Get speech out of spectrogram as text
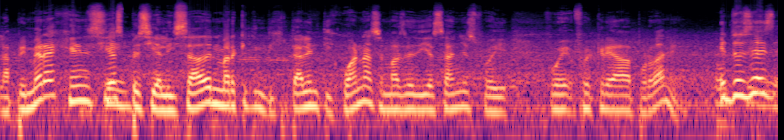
La primera agencia especializada en marketing digital en Tijuana hace más de 10 años fue, fue, fue creada por Dani. Entonces,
